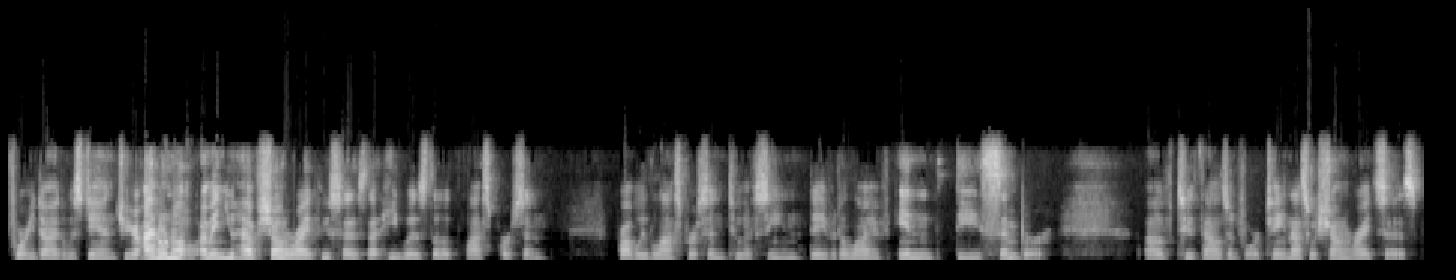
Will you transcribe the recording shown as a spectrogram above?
before he died was Dan Jr. I don't know. I mean, you have Sean Wright who says that he was the last person, probably the last person to have seen David alive in December of 2014. That's what Sean Wright says.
